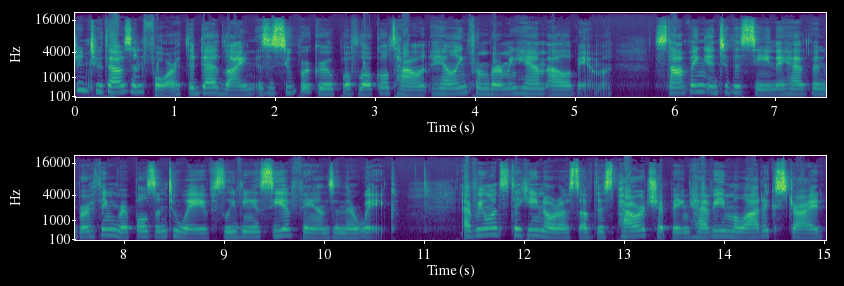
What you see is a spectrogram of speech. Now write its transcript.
Formed in 2004, The Deadline is a supergroup of local talent hailing from Birmingham, Alabama. Stomping into the scene, they have been birthing ripples into waves, leaving a sea of fans in their wake. Everyone's taking notice of this power tripping, heavy, melodic stride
